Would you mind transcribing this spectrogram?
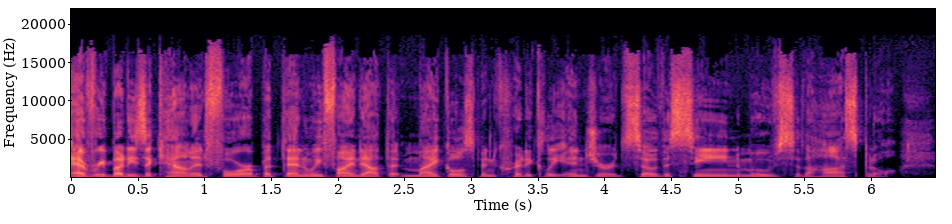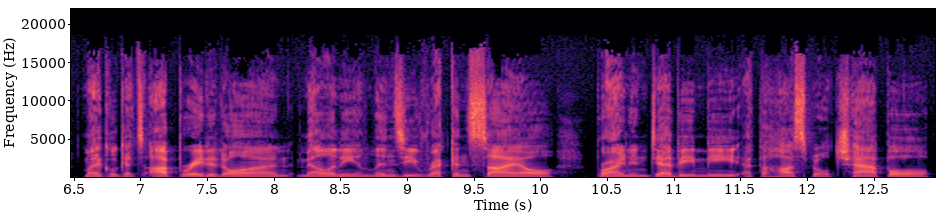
everybody's accounted for, but then we find out that Michael's been critically injured, so the scene moves to the hospital. Michael gets operated on, Melanie and Lindsay reconcile, Brian and Debbie meet at the hospital chapel.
